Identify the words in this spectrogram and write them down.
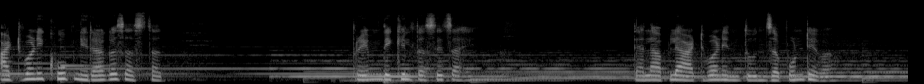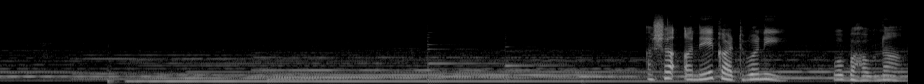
आठवणी खूप निरागस असतात. प्रेम देखील तसेच आहे. त्याला आपल्या आठवणींतून जपून ठेवा. अशा अनेक आठवणी व भावना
